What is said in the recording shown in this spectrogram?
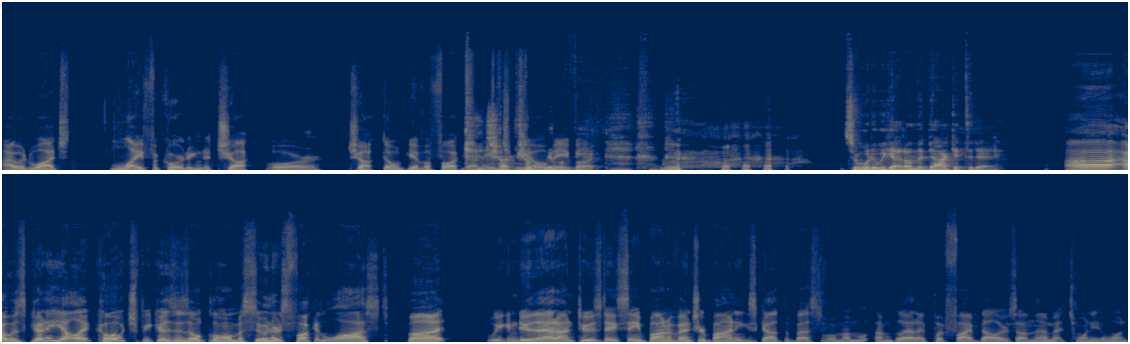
I would watch Life According to Chuck or Chuck Don't Give a Fuck on HBO, don't give a maybe. fuck. So, what do we got on the docket today? Uh, I was gonna yell at Coach because his Oklahoma Sooners fucking lost, but we can do that on Tuesday. St. Bonaventure Bonnie's got the best of them. I'm I'm glad I put five dollars on them at twenty to one.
